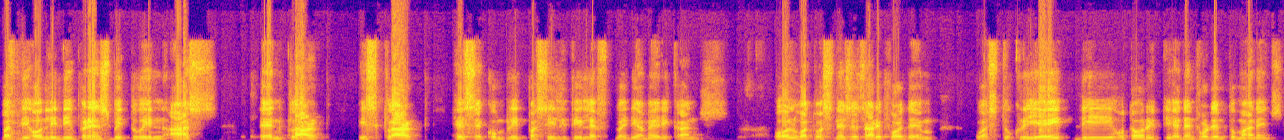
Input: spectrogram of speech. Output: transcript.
But the only difference between us and Clark is Clark has a complete facility left by the Americans. All what was necessary for them was to create the authority and then for them to manage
